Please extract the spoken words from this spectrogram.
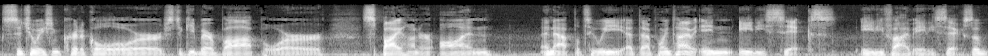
Situation Critical or Sticky Bear Bop or Spy Hunter on an Apple IIe at that point in time in 86, 85, 86. So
